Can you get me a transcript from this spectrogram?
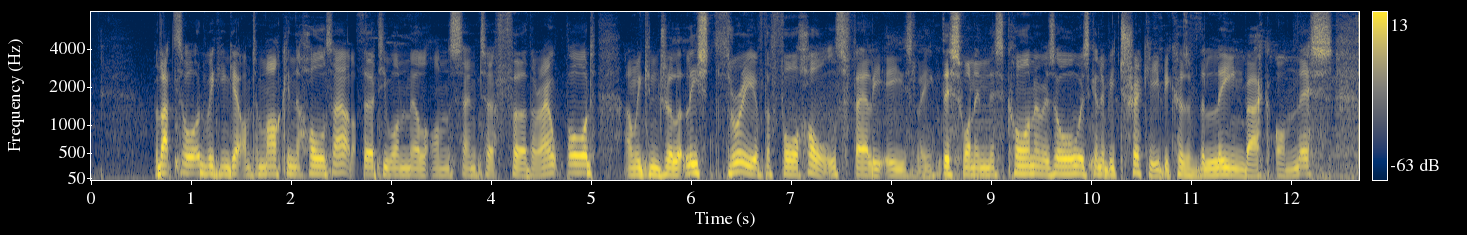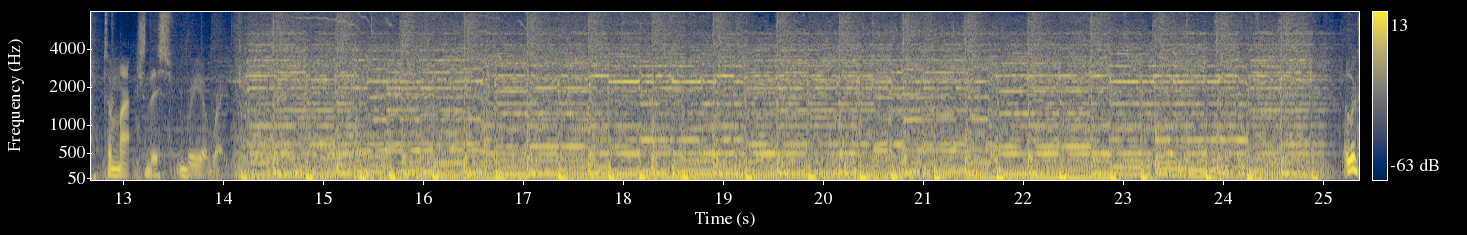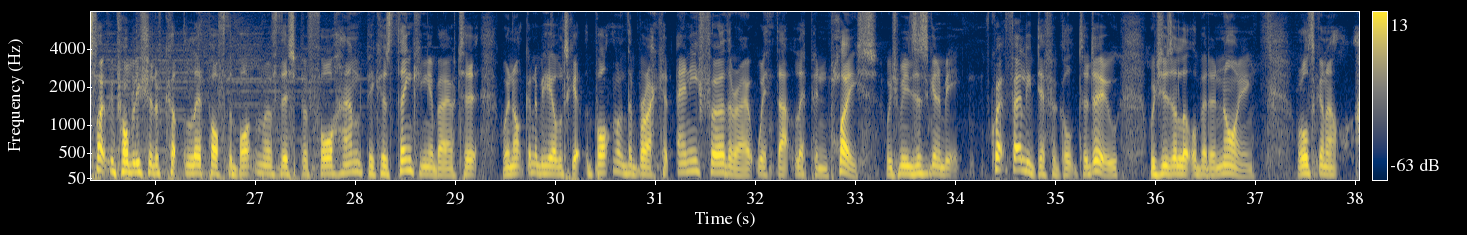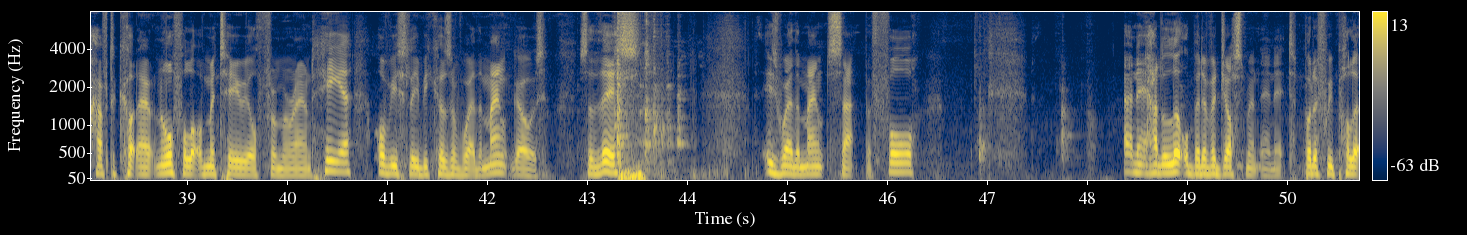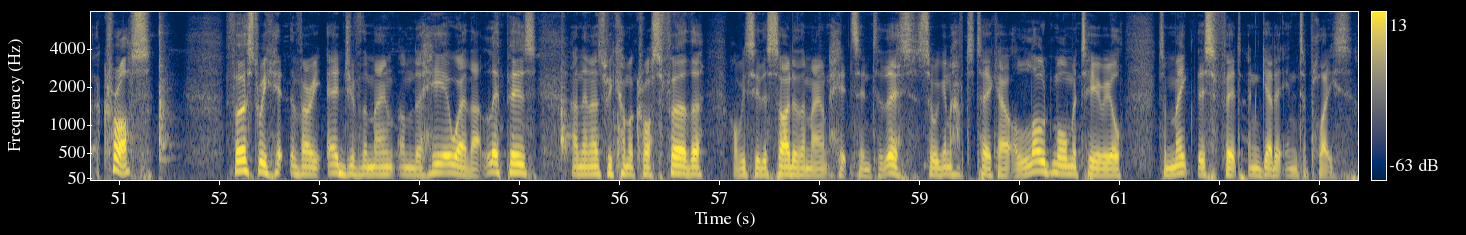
But that's sorted, we can get onto marking the holes out, 31mm on centre further outboard, and we can drill at least three of the four holes fairly easily. This one in this corner is always going to be tricky because of the lean back on this to match this rear rake. It looks like we probably should have cut the lip off the bottom of this beforehand because thinking about it, we're not going to be able to get the bottom of the bracket any further out with that lip in place, which means this is going to be quite fairly difficult to do, which is a little bit annoying. We're also going to have to cut out an awful lot of material from around here, obviously because of where the mount goes. So this is where the mount sat before, and it had a little bit of adjustment in it. But if we pull it across, First we hit the very edge of the mount under here where that lip is, and then as we come across further, obviously the side of the mount hits into this. So we're going to have to take out a load more material to make this fit and get it into place.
